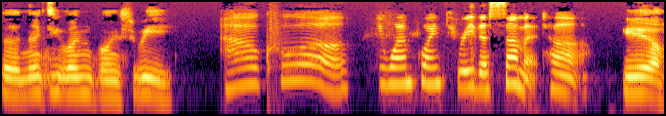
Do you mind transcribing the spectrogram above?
uh, 91.3. Oh, cool. 1.3, the summit, huh? Yeah.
